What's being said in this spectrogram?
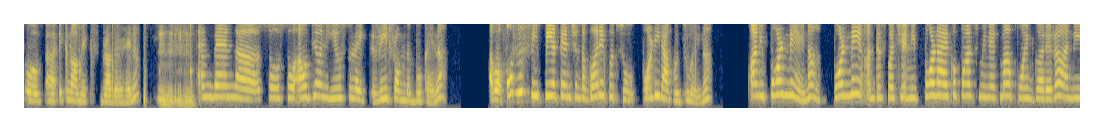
सो इकोनोमिक्स ब्रदर होइन Mhm, mhm. एन्ड देन सो सो आउँथ्यो अनि युज टु लाइक रिड फ्रम द बुक होइन अब अभियसली पे अटेन्सन त गरेको छु पढिरहेको छु होइन अनि पढ्ने होइन पढ्ने अनि त्यसपछि अनि पढाएको पाँच मिनटमा पोइन्ट गरेर अनि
